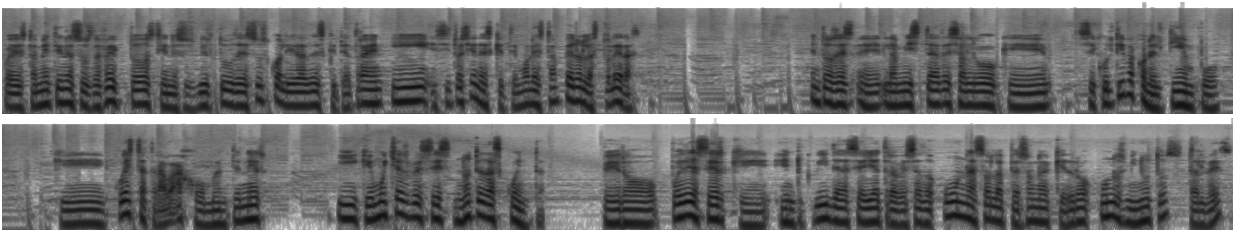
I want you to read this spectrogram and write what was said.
pues también tiene sus defectos, tiene sus virtudes, sus cualidades que te atraen y situaciones que te molestan, pero las toleras. Entonces, eh, la amistad es algo que se cultiva con el tiempo, que cuesta trabajo mantener y que muchas veces no te das cuenta. Pero puede ser que en tu vida se haya atravesado una sola persona que duró unos minutos, tal vez.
